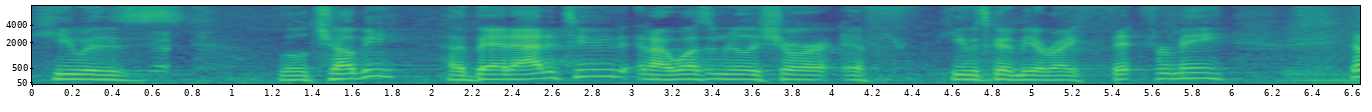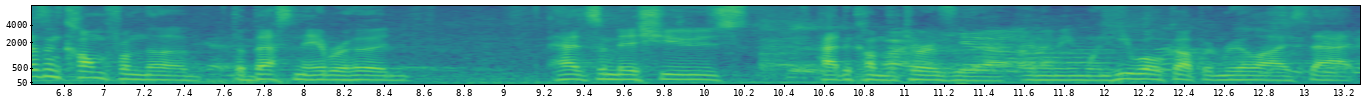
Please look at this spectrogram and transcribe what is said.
He was a little chubby, had a bad attitude, and I wasn't really sure if he was going to be a right fit for me. He doesn't come from the, the best neighborhood, had some issues, had to come to terms with that. And I mean, when he woke up and realized that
